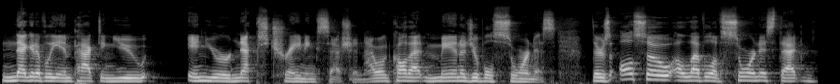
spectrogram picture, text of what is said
negatively impacting you in your next training session. I would call that manageable soreness. There's also a level of soreness that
